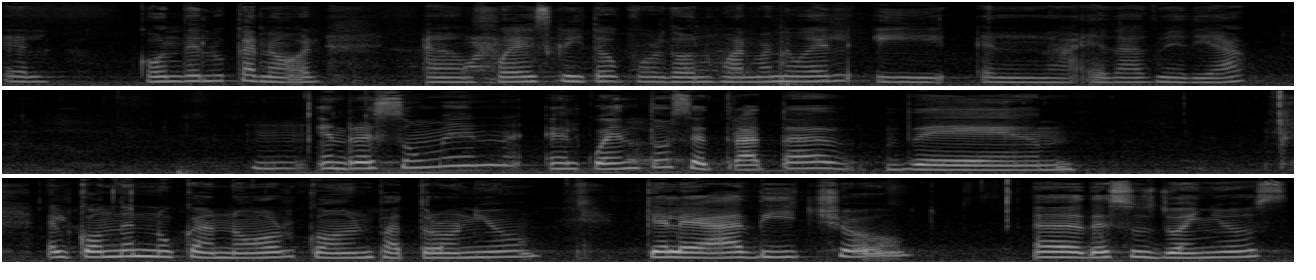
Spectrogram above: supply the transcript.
el Conde Lucanor um, fue escrito por don Juan Manuel y en la Edad Media. Mm, En resumen, el cuento se trata de mm, el conde Lucanor con Patronio que le ha dicho eh, de sus dueños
